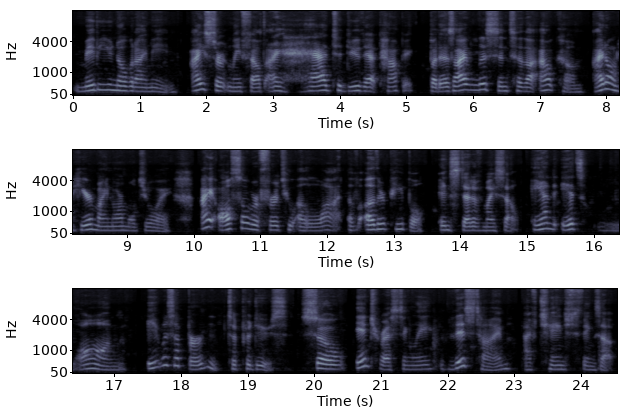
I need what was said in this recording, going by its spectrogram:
maybe you know what I mean. I certainly felt I had to do that topic. But as I listen to the outcome, I don't hear my normal joy. I also refer to a lot of other people instead of myself. And it's long. It was a burden to produce. So, interestingly, this time I've changed things up.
